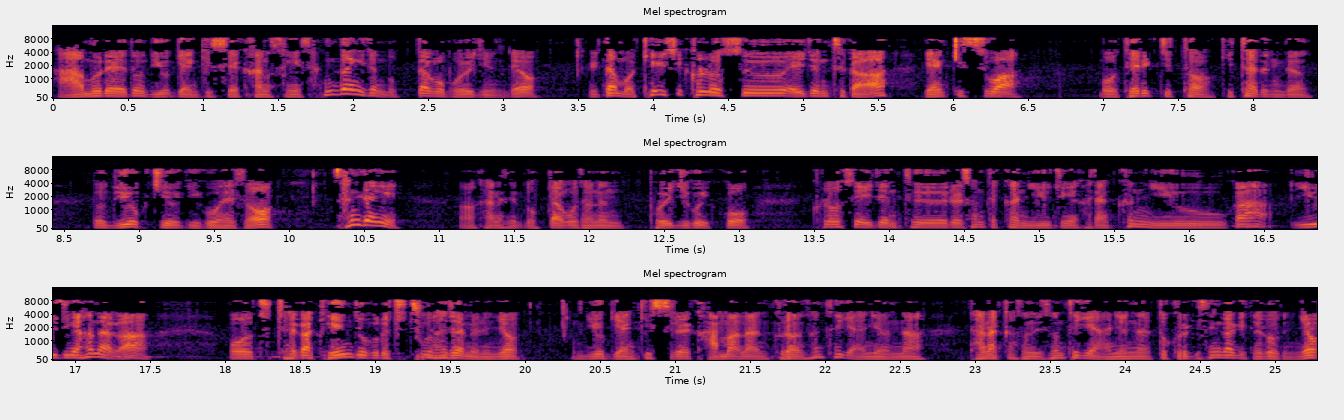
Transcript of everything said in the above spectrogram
아무래도 뉴욕 양키스의 가능성이 상당히 좀 높다고 보여지는데요. 일단 뭐 케이시 클로스 에이전트가 양키스와 뭐 데릭 지터 기타 등등 또 뉴욕 지역이고 해서 상당히 어, 가능성이 높다고 저는 보여지고 있고 클로스 에이전트를 선택한 이유 중에 가장 큰 이유가 이유 중에 하나가 어, 제가 개인적으로 추측을 하자면은요 뉴욕 양키스를 감안한 그런 선택이 아니었나 다나카 선수 선택이 아니었나 또 그렇게 생각이 되거든요.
